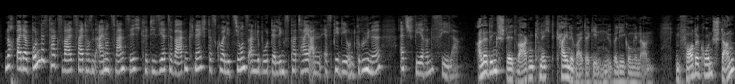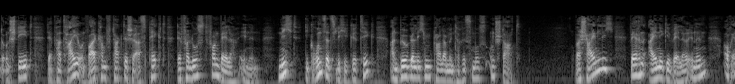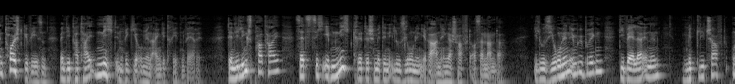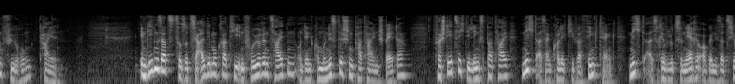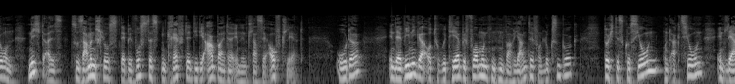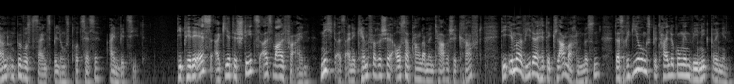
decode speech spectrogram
Noch bei der Bundestagswahl 2021 kritisierte Wagenknecht das Koalitionsangebot der Linkspartei an SPD und Grüne als schweren Fehler. Allerdings stellt Wagenknecht keine weitergehenden Überlegungen an. Im Vordergrund stand und steht der partei- und wahlkampftaktische Aspekt der Verlust von WählerInnen, nicht die grundsätzliche Kritik an bürgerlichem Parlamentarismus und Staat. Wahrscheinlich wären einige WählerInnen auch enttäuscht gewesen, wenn die Partei nicht in Regierungen eingetreten wäre. Denn die Linkspartei setzt sich eben nicht kritisch mit den Illusionen ihrer Anhängerschaft auseinander. Illusionen im Übrigen, die WählerInnen Mitgliedschaft und Führung teilen. Im Gegensatz zur Sozialdemokratie in früheren Zeiten und den kommunistischen Parteien später versteht sich die Linkspartei nicht als ein kollektiver Think Tank, nicht als revolutionäre Organisation, nicht als Zusammenschluss der bewusstesten Kräfte, die die Arbeiterinnenklasse aufklärt. Oder in der weniger autoritär bevormundenden Variante von Luxemburg durch Diskussion und Aktion in Lern- und Bewusstseinsbildungsprozesse einbezieht. Die PDS agierte stets als Wahlverein, nicht als eine kämpferische außerparlamentarische Kraft, die immer wieder hätte klarmachen müssen, dass Regierungsbeteiligungen wenig bringen.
